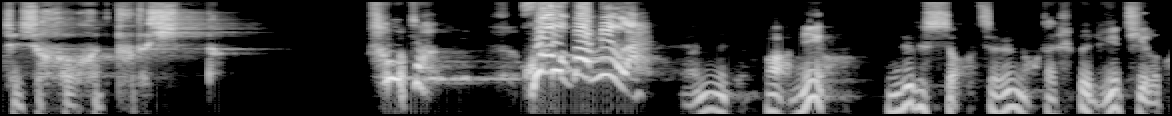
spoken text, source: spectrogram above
真是好狠毒的心呐！畜生，还我爸命来！还你爸命？你这个小贱人脑袋是被驴踢了吧？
